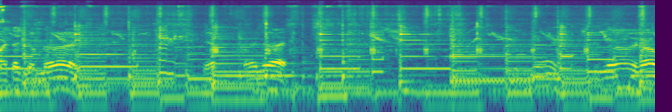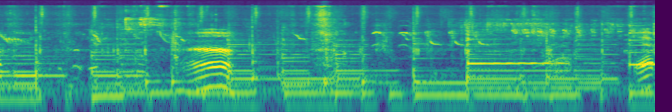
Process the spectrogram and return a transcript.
าสบายใจเฉยเลยเก็บไปเรื่อยเรื่อยครับเออเก็บ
